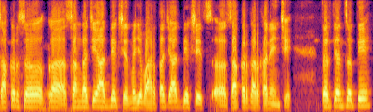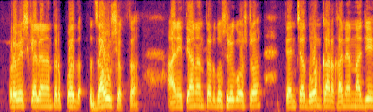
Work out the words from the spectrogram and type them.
साखर सह संघाचे अध्यक्ष आहेत म्हणजे भारताचे अध्यक्ष आहेत साखर कारखान्यांचे. तर त्यांचं ते प्रवेश केल्यानंतर पद जाऊ शकतं. आणि त्यानंतर दुसरी गोष्ट त्यांच्या दोन कारखान्यांना जे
